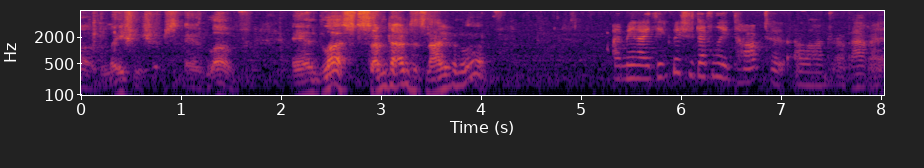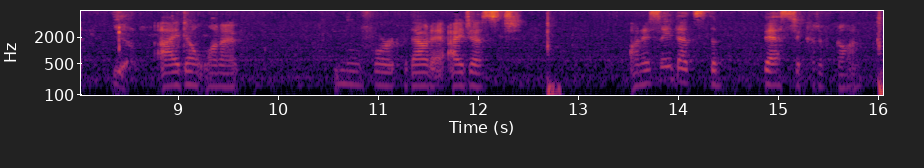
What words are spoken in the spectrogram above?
uh, relationships and love and lust. Sometimes it's not even love. I mean I think we should definitely talk to Alejandro about it. Yeah. I don't wanna move forward without it. I just honestly that's the best it could have gone.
